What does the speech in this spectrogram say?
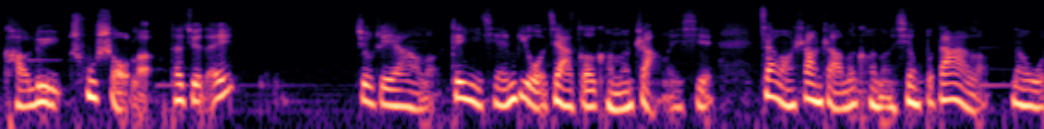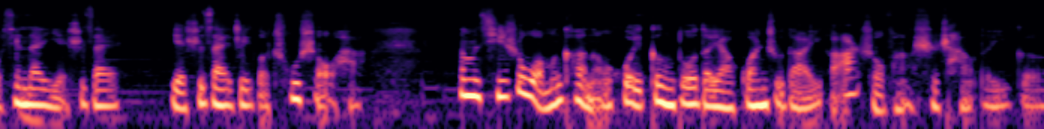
考虑出手了。他觉得，哎，就这样了，跟以前比，我价格可能涨了一些，再往上涨的可能性不大了。那我现在也是在，也是在这个出手哈。那么，其实我们可能会更多的要关注到一个二手房市场的一个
